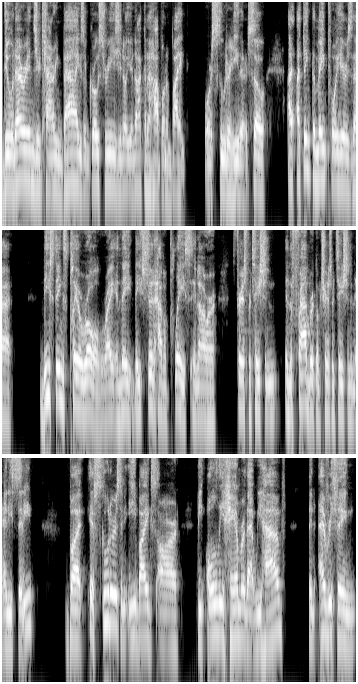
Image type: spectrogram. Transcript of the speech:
doing errands, you're carrying bags or groceries, you know, you're not going to hop on a bike or a scooter either. So I, I think the main point here is that these things play a role, right? And they, they should have a place in our transportation, in the fabric of transportation in any city. But if scooters and e-bikes are the only hammer that we have, then everything,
